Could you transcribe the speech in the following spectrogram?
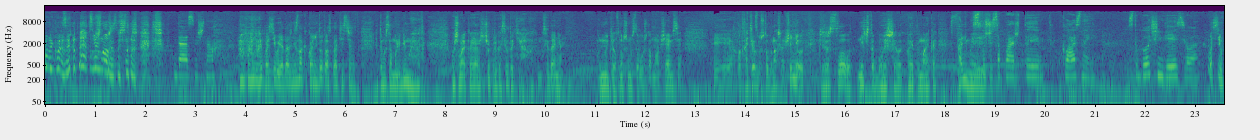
Прикольно, смешно. смешно же, смешно же. Да, смешно. Спасибо, я даже не знал, какой анекдот рассказать, честно. Это мой самый любимый. Вот. В общем, Майка, я еще пригласил таки вот, на свидание. Ну, дело в том, что мы с тобой уже давно общаемся. И вот хотелось бы, чтобы наше общение вот переросло вот нечто большее. Вот поэтому, Майка, стань моей... Слушай, Сапар, ты классный. С тобой очень весело. Спасибо.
